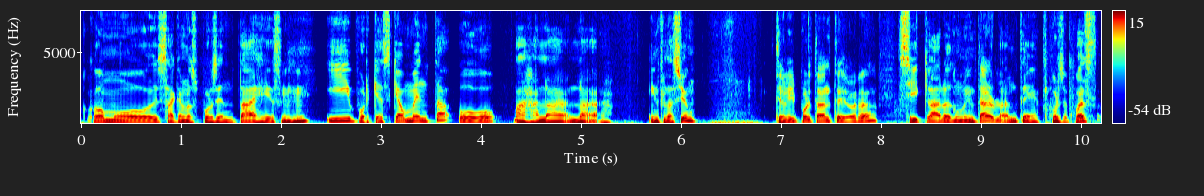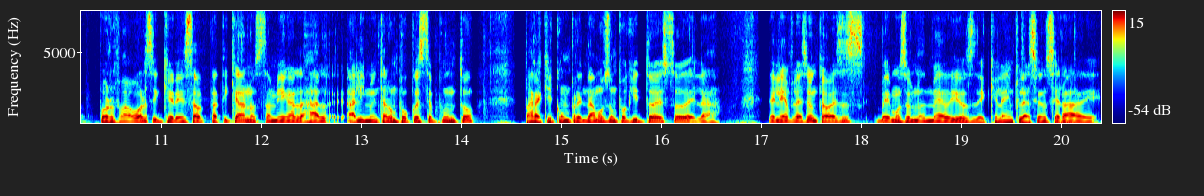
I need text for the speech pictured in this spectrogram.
cómo sacan los porcentajes y por qué es que aumenta o baja la, la inflación. Sería importante, ¿verdad? Sí, claro, es muy importante, por supuesto. Por favor, si querés ah, platicarnos también al, al alimentar un poco este punto para que comprendamos un poquito esto de la, de la inflación, que a veces vemos en los medios de que la inflación será de,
